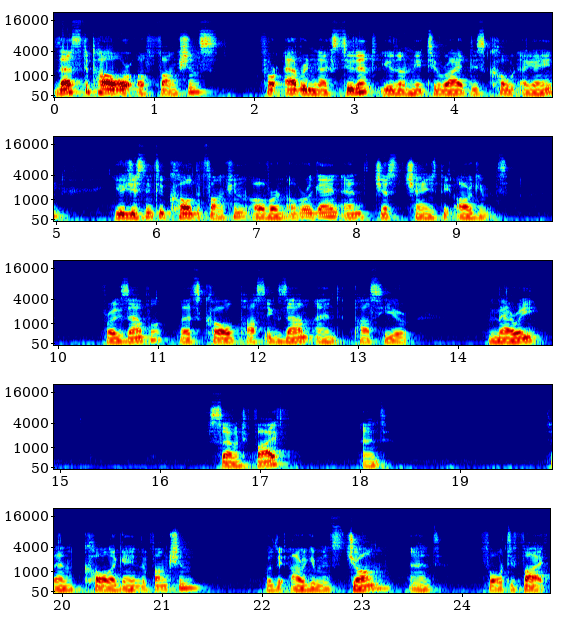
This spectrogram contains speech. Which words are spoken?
That's the power of functions for every next student, you don't need to write this code again. You just need to call the function over and over again and just change the arguments. For example, let's call pass exam and pass here Mary 75 and then call again the function with the arguments John and 45.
